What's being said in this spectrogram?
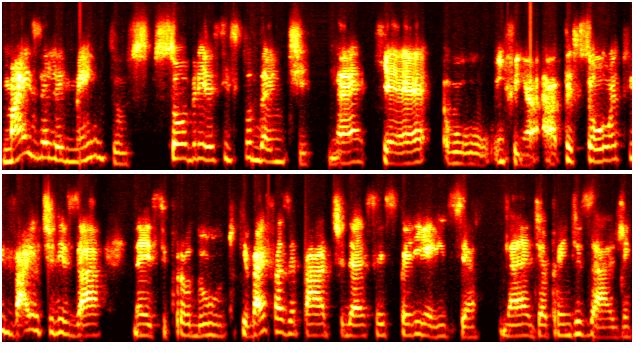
mais elementos sobre esse estudante, né, que é o, enfim, a, a pessoa que vai utilizar né, esse produto, que vai fazer parte dessa experiência, né, de aprendizagem,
